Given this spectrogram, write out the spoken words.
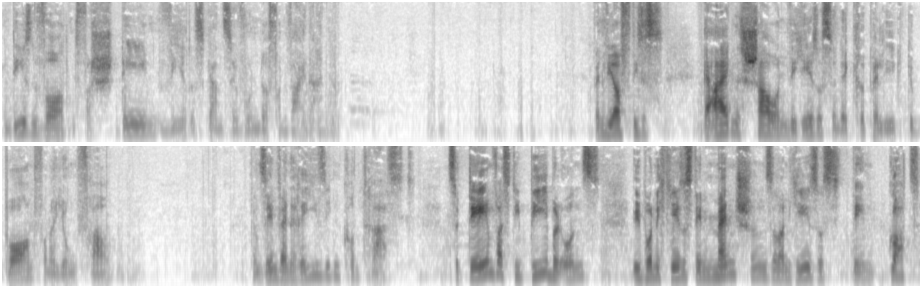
in diesen Worten, verstehen wir das ganze Wunder von Weihnachten. Wenn wir auf dieses Ereignis schauen, wie Jesus in der Krippe liegt, geboren von einer Jungfrau, dann sehen wir einen riesigen Kontrast zu dem, was die Bibel uns über nicht Jesus den Menschen, sondern Jesus den Gott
